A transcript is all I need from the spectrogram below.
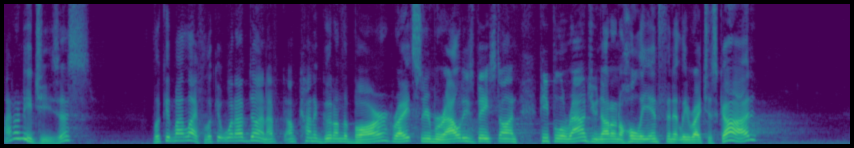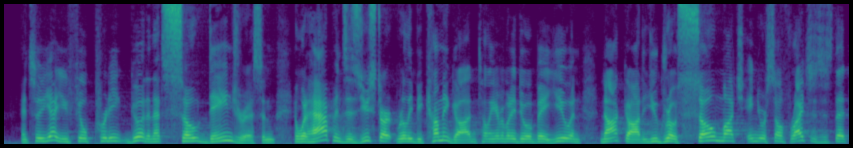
I don't need Jesus. Look at my life. Look at what I've done. i am kind of good on the bar, right? So your morality is based on people around you, not on a holy, infinitely righteous God. And so, yeah, you feel pretty good, and that's so dangerous. And, and what happens is you start really becoming God and telling everybody to obey you and not God, and you grow so much in your self righteousness that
